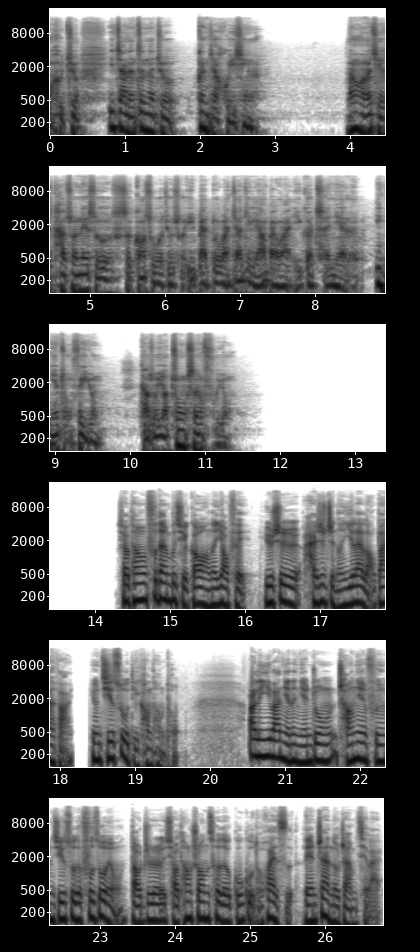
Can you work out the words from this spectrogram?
我就一家人真的就更加灰心了。然后，而且他说那时候是告诉我，就说一百多万，将近两百万一个成年人一年总费用，他说要终身服用。小汤负担不起高昂的药费，于是还是只能依赖老办法，用激素抵抗疼痛。二零一八年的年中，常年服用激素的副作用导致小汤双侧的股骨头坏死，连站都站不起来。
